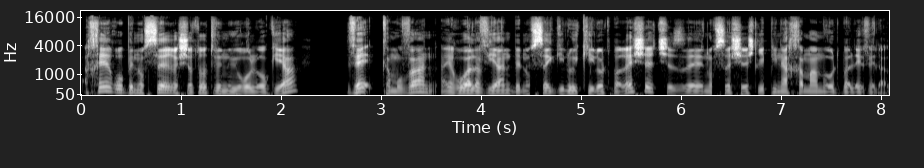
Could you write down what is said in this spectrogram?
אחר הוא בנושא רשתות ונוירולוגיה, וכמובן האירוע הלוויין בנושא גילוי קהילות ברשת, שזה נושא שיש לי פינה חמה מאוד בלב אליו.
